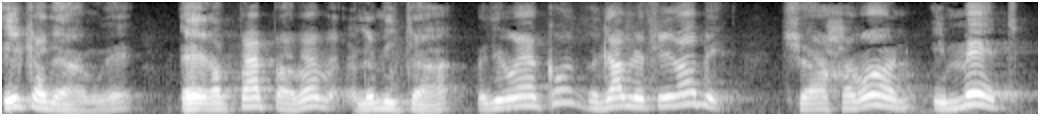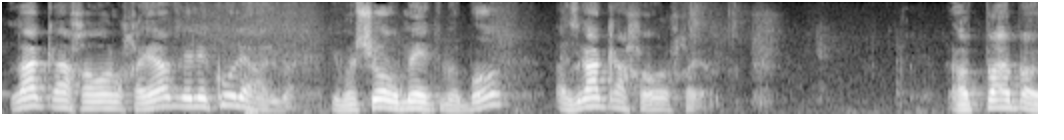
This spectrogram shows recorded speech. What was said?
איכא דאמרי, אה, רב פאפא למיתה, ודברי הכל, וגם לפי רבי, שהאחרון, אם מת, רק האחרון חייב, זה לכולי עלמא. אם השור מת בבור, אז רק האחרון חייב. רב פאפא,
